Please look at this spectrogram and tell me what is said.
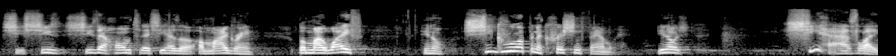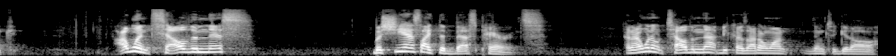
she, she's, she's at home today. She has a, a migraine. But my wife, you know, she grew up in a Christian family. You know, she has like, I wouldn't tell them this, but she has like the best parents. And I wouldn't tell them that because I don't want them to get all,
